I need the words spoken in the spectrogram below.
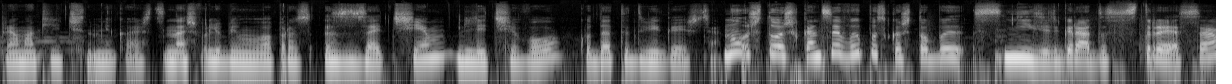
Прям отлично, мне кажется. Наш любимый вопрос. Зачем, для чего, куда ты двигаешься? Ну что ж, в конце выпуска, чтобы снизить градус стресса,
